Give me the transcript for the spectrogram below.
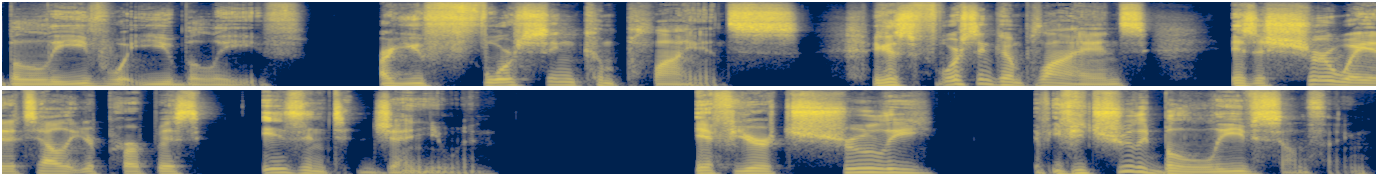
believe what you believe? Are you forcing compliance? Because forcing compliance is a sure way to tell that your purpose isn't genuine. If you're truly, if you truly believe something,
